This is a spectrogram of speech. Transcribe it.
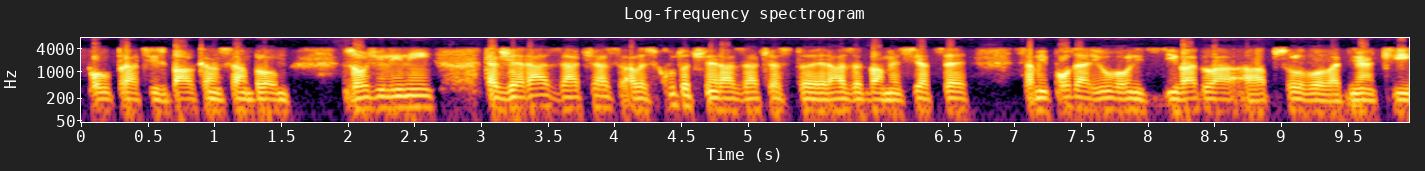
spolupráci s Balkan Samblom zo Žiliny. Takže raz za čas, ale skutočne raz za čas, to je raz za dva mesiace, sa mi podarí uvoľniť z divadla a absolvovať nejaký,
